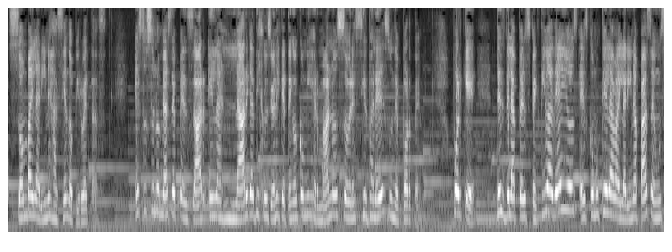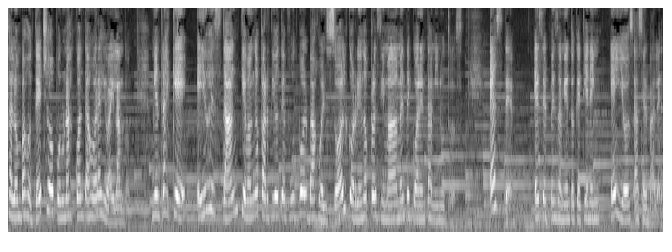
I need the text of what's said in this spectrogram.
son bailarines haciendo piruetas. Esto solo me hace pensar en las largas discusiones que tengo con mis hermanos sobre si el ballet es un deporte. Porque desde la perspectiva de ellos es como que la bailarina pasa en un salón bajo techo por unas cuantas horas y bailando. Mientras que ellos están que van a partidos de fútbol bajo el sol corriendo aproximadamente 40 minutos. Este es el pensamiento que tienen ellos hacia el ballet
